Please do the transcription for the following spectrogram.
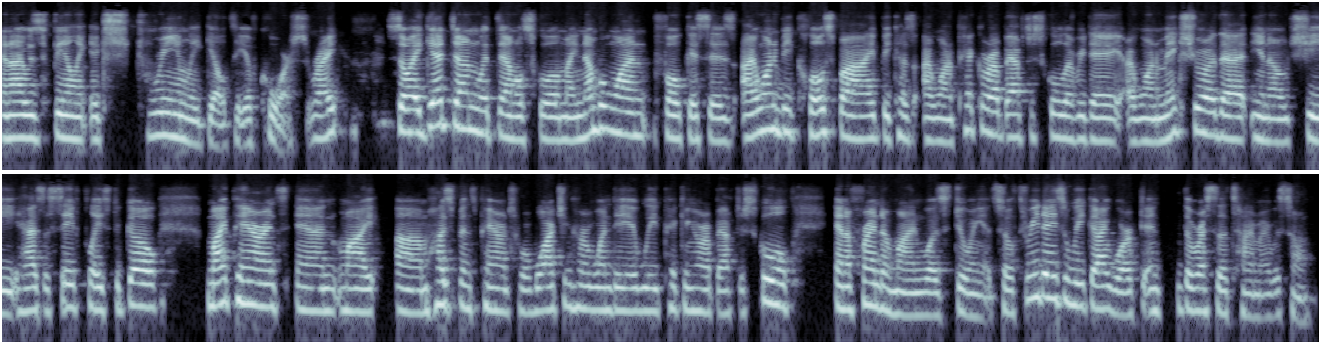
And I was feeling extremely guilty, of course, right? So I get done with dental school. My number one focus is I want to be close by because I want to pick her up after school every day. I want to make sure that, you know, she has a safe place to go. My parents and my um, husband's parents were watching her one day a week, picking her up after school and a friend of mine was doing it. So three days a week I worked, and the rest of the time I was home.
